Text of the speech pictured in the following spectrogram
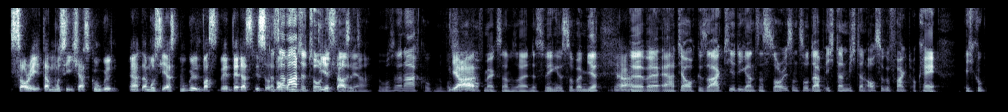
sorry, da muss ich erst googeln. Ja, da muss ich erst googeln, was, wer, wer, das ist das und warum erwartet Tony jetzt da sind. Ja. Du musst ja nachgucken, du musst ja. aufmerksam sein. Deswegen ist so bei mir, ja. äh, weil er hat ja auch gesagt, hier die ganzen Stories und so, da habe ich dann mich dann auch so gefragt, okay, ich gucke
